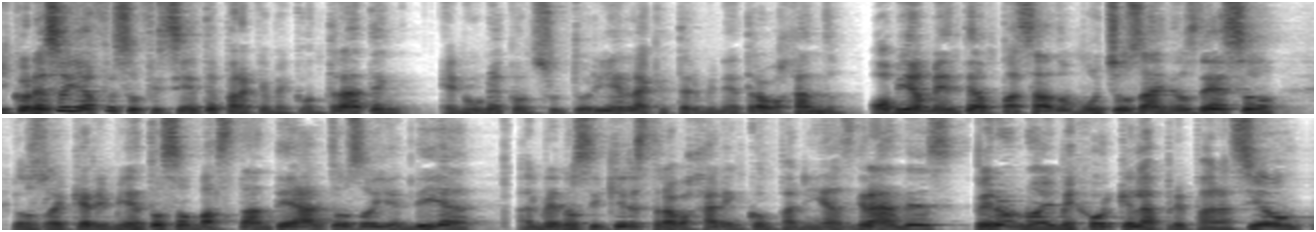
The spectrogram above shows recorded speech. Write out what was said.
y con eso ya fue suficiente para que me contraten en una consultoría en la que terminé trabajando. Obviamente han pasado muchos años de eso, los requerimientos son bastante altos hoy en día, al menos si quieres trabajar en compañías grandes, pero no hay mejor que la preparación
